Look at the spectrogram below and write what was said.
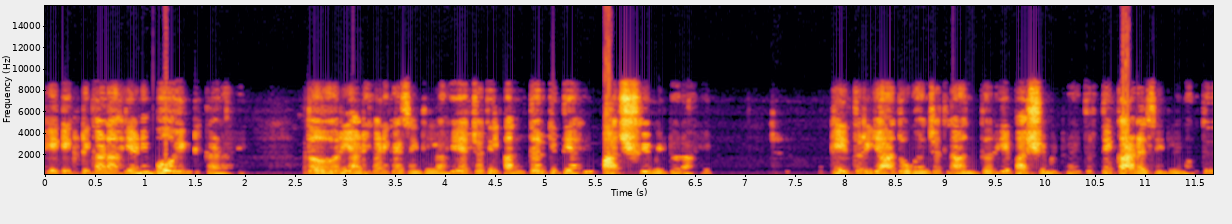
हे एक ठिकाण आहे आणि ब एक ठिकाण आहे. तर या ठिकाणी काय सांगितलेलं आहे? याच्यातील अंतर किती आहे? पाचशे मीटर आहे. ओके तर या दोघांच्यातलं अंतर हे पाचशे मीटर आहे. तर ते काढायला सांगितले मग ते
